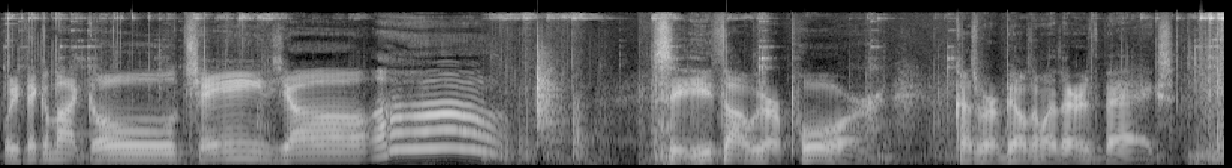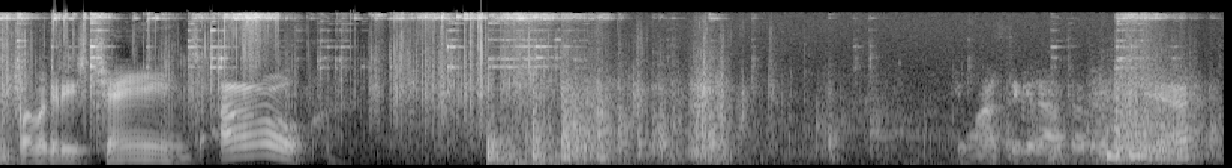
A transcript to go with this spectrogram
what do you think of my gold chains, y'all? Oh! See, you thought we were poor because we were building with earth bags. But look at these chains. Oh! You want to get out there? Yeah.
